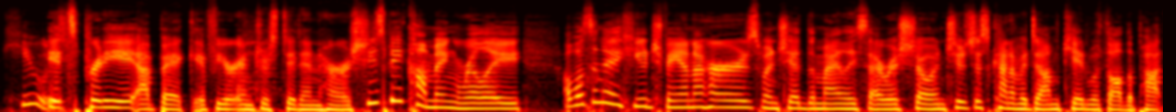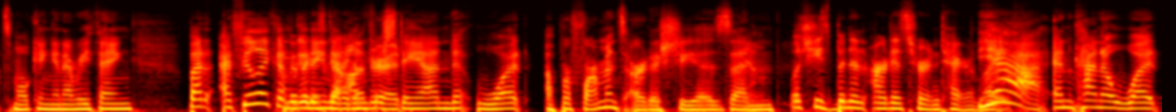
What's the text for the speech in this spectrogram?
cute. it's pretty epic if you're interested in her she's becoming really i wasn't a huge fan of hers when she had the miley cyrus show and she was just kind of a dumb kid with all the pot smoking and everything but i feel like i'm Everybody's getting to gotta go through it. understand what a performance artist she is and well, she's been an artist her entire life. yeah, and kind of what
